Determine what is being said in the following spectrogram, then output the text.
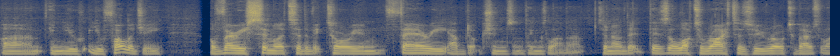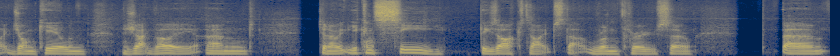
um, in u- ufology are very similar to the Victorian fairy abductions and things like that. You know, there's a lot of writers who wrote about it, like John Keel and, Jacques Vallée, and you know, you can see these archetypes that run through. So, um,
